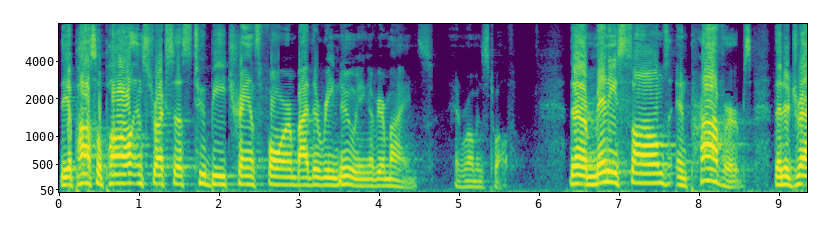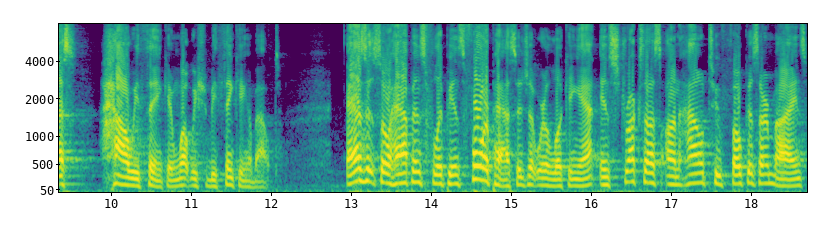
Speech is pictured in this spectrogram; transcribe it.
The Apostle Paul instructs us to be transformed by the renewing of your minds in Romans 12. There are many Psalms and Proverbs that address how we think and what we should be thinking about. As it so happens, Philippians 4 passage that we're looking at instructs us on how to focus our minds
